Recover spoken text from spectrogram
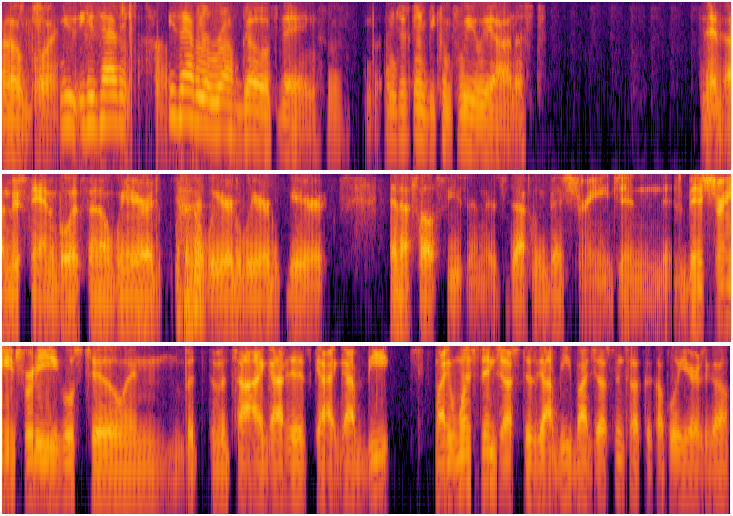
Oh boy. He's he's having he's having a rough go of things. I'm just going to be completely honest. It's understandable. It's been a weird, it's been a weird, weird, weird NFL season. It's definitely been strange, and it's been strange for the Eagles too. And but Vaitai got his guy got beat. Like Winston Justice got beat by Justin Tuck a couple of years ago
